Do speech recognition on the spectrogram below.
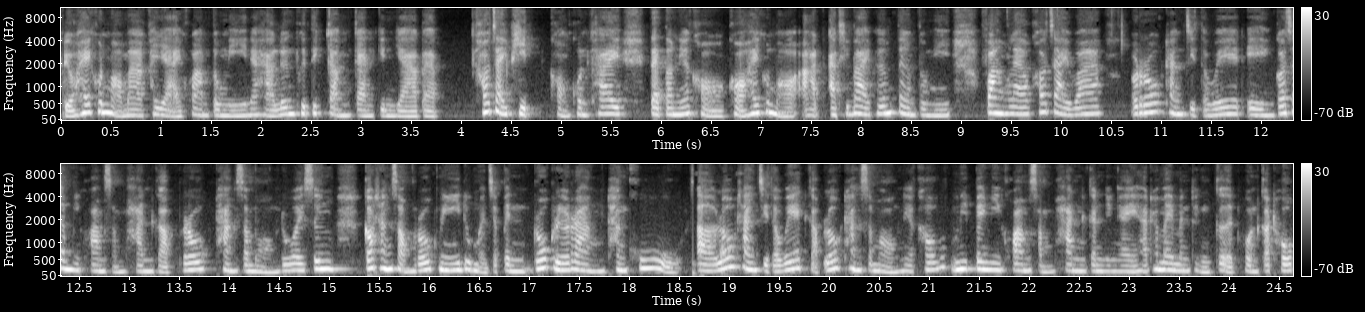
เดี๋ยวให้คุณหมอมาขยายความตรงนี้นะคะ เรื่องพฤติกรรมการกินยาแบบ เข้าใจผิดของคนไข้ แต่ตอนนี้ขอขอให้คุณหมอออธิบายเพิ่มเติมตรงนี้ ฟังแล้วเข้าใจว่าโรคทางจิตเวชเองก็จะมีความสัมพันธ์กับโรคทางสมองด้วย ซึ่งก็ทั้งสองโรคนี้ดูเหมือนจะเป็นโรคเรื้อรังทั้งคู่โรคทางจิตเวชกับโรคทางสมองเนี่ยเขามีไปมีความสัมพันธ์กันยังไงคะทำไมมันถึงเกิดผลกระทบ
